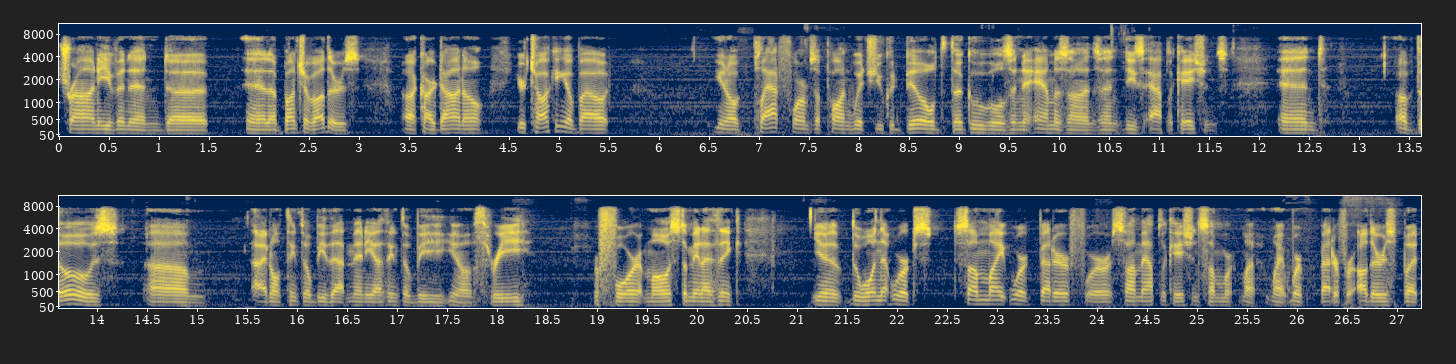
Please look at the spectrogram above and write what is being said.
Tron, even and uh, and a bunch of others, uh, Cardano, you're talking about you know platforms upon which you could build the Googles and the Amazons and these applications, and of those. Um, I don't think there'll be that many. I think there'll be you know three or four at most. I mean, I think you know the one that works. Some might work better for some applications. Some work, might, might work better for others. But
